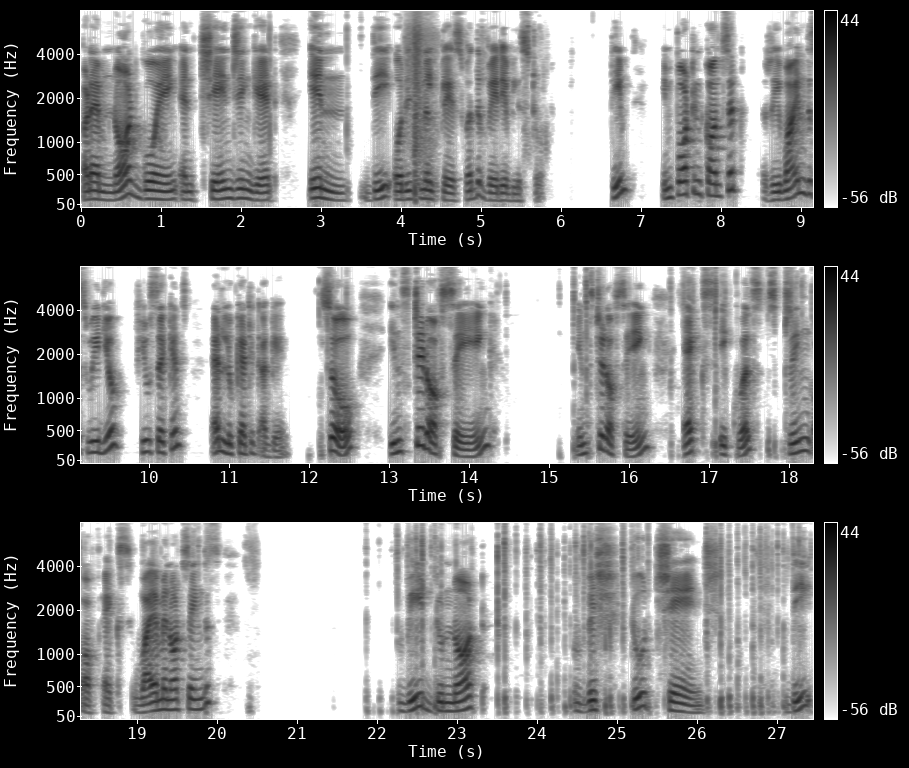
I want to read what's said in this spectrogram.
but I am not going and changing it in the original place where the variable is stored. Team, important concept, rewind this video few seconds and look at it again. So instead of saying instead of saying x equals string of x why am i not saying this? We do not wish to change the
